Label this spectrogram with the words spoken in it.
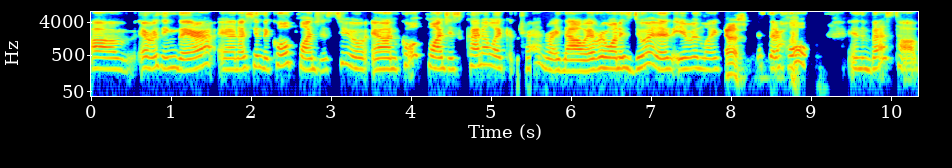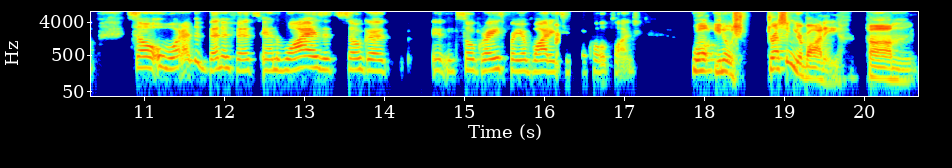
um everything there and i've seen the cold plunges too and cold plunge is kind of like a trend right now everyone is doing it even like yes. just at home in the bathtub so what are the benefits and why is it so good and so great for your body to do a cold plunge well you know stressing your body um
